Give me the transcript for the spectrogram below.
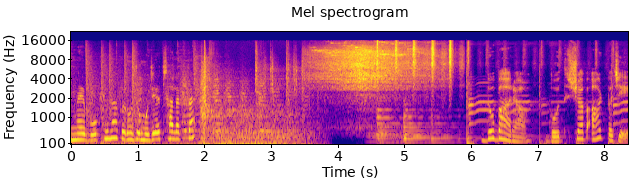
मैं वो क्यों ना करूँ जो मुझे अच्छा लगता है? दोबारा बुध शब आठ बजे।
